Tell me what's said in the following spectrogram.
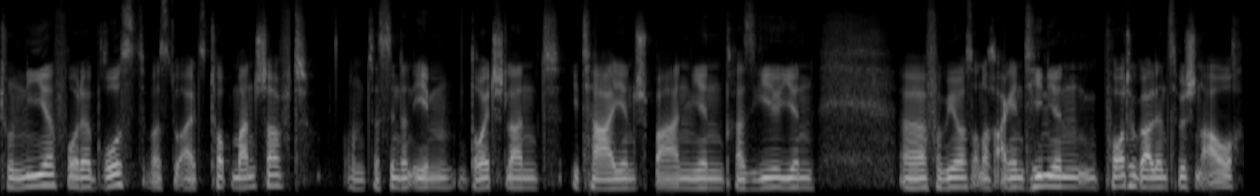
Turnier vor der Brust, was du als Top-Mannschaft und das sind dann eben Deutschland, Italien, Spanien, Brasilien, äh, von mir aus auch noch Argentinien, Portugal inzwischen auch,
